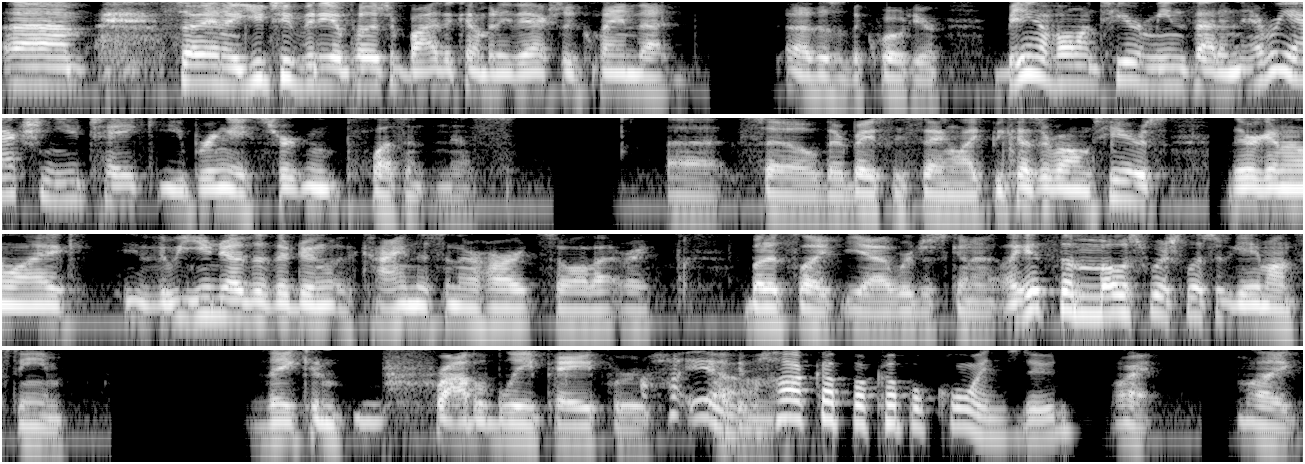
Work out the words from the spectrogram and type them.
Um, so in a YouTube video posted by the company, they actually claim that uh, this is the quote here: "Being a volunteer means that in every action you take, you bring a certain pleasantness." Uh, so they're basically saying like because they're volunteers, they're gonna like you know that they're doing it with kindness in their hearts, so all that right. But it's like yeah, we're just gonna like it's the most wishlisted game on Steam. They can probably pay for H- Yeah, fucking- hawk up a couple coins, dude. all right, like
